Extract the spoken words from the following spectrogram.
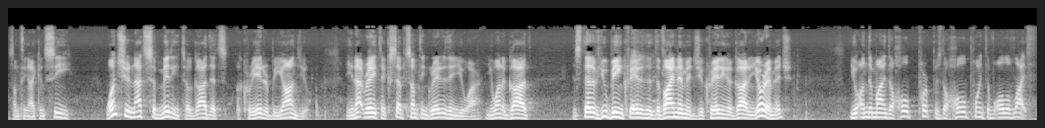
something I can see. Once you're not submitting to a God that's a creator beyond you, you're not ready to accept something greater than you are, you want a God, instead of you being created in the divine image, you're creating a God in your image, you undermine the whole purpose, the whole point of all of life.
